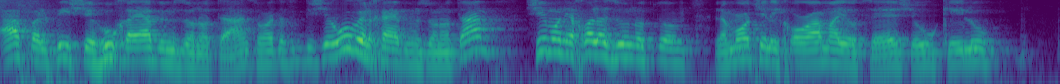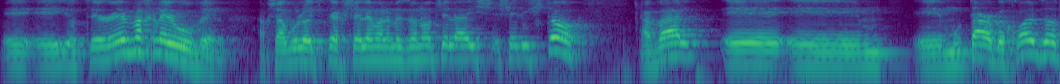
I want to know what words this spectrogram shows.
אף על פי שהוא חייב במזונותם, זאת אומרת אף על פי שראובן חייב במזונותם, שמעון יכול לזון אותו. למרות שלכאורה מה יוצא? שהוא כאילו אה, אה, יוצא רווח לראובן. עכשיו הוא לא יצטרך לשלם על המזונות של, האש, של אשתו, אבל אה, אה, אה, מותר בכל זאת,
